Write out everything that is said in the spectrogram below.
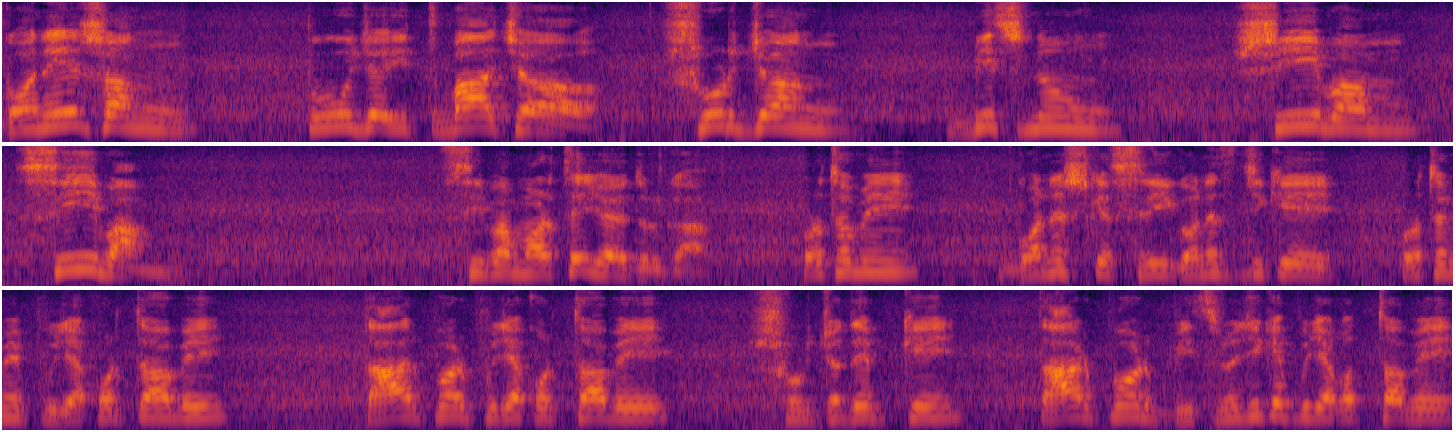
গণেশং পূজয়িত্বা চ সূর্যং বিষ্ণু শিবম শিবম। শিবাম অর্থে জয় দুর্গা। প্রথমে গণেশকে, শ্রী গণেশজিকে প্রথমে পূজা করতে হবে। তারপর পূজা করতে হবে সূর্যদেবকে, তারপর বিষ্ণুজিকে পূজা করতে হবে,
